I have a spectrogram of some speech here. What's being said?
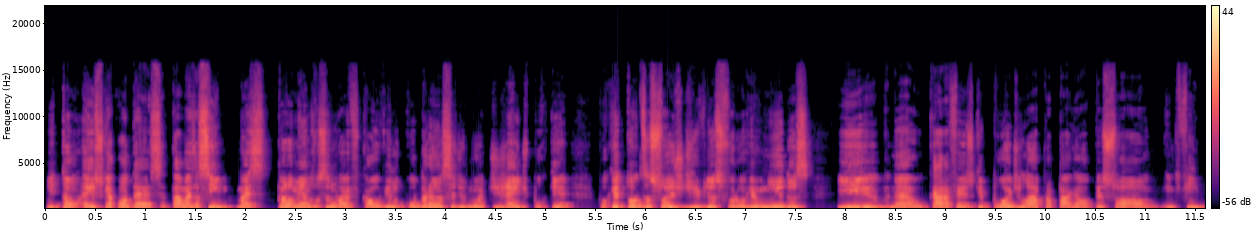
Então é isso que acontece, tá? Mas assim, mas pelo menos você não vai ficar ouvindo cobrança de um monte de gente, por quê? Porque todas as suas dívidas foram reunidas e né, o cara fez o que pôde lá para pagar o pessoal, enfim.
